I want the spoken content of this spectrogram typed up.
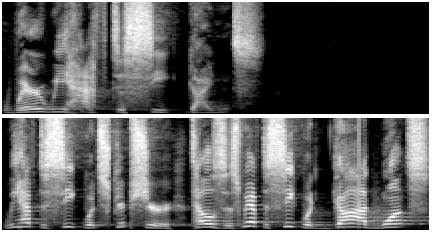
where we have to seek guidance. We have to seek what Scripture tells us. We have to seek what God wants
